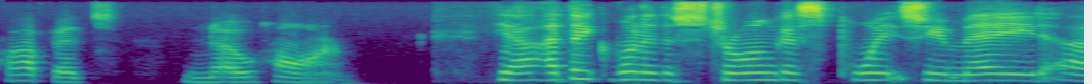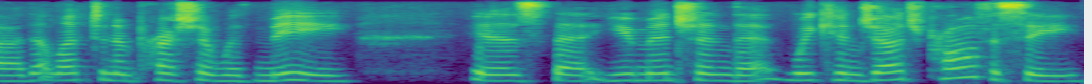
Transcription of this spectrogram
prophets no harm. Yeah, I think one of the strongest points you made uh, that left an impression with me is that you mentioned that we can judge prophecy,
